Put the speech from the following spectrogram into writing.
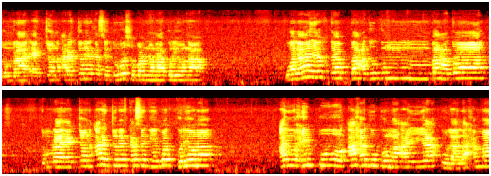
তোমরা একজন আরেকজনের কাছে দোষ বর্ণনা করিও না। ওয়ালা ইয়াগতাব বা'দুকুম বা'দা। তোমরা একজন আরেকজনের কাছে গীবত করিও না। আয়ুহিব্বু আহাদুকুম আইয়াকুলা লাহমা,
